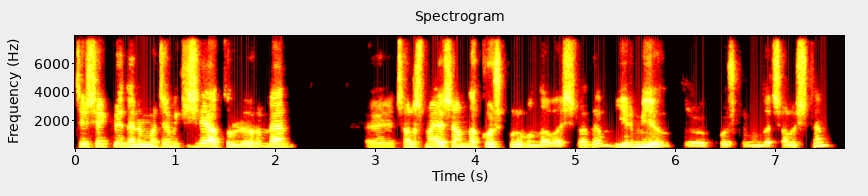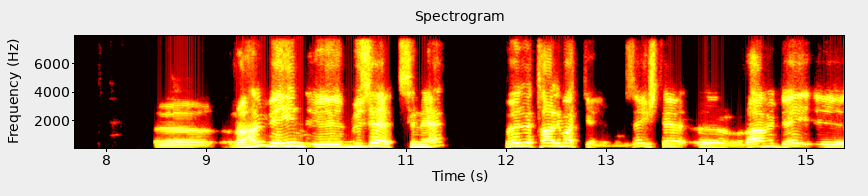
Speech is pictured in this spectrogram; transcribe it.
teşekkür ederim hocam. İki şey hatırlıyorum. Ben e, çalışma yaşamında koş grubunda başladım. 20 yıl e, koş grubunda çalıştım. E, Rahmi Bey'in e, müzesine böyle talimat gelirdi bize. İşte e, Rahmi Bey e,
